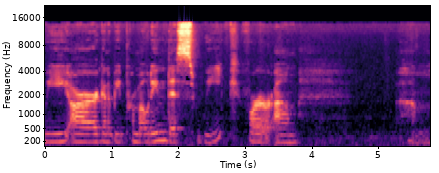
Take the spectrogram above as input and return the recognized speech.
we are going to be promoting this week for um, um,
